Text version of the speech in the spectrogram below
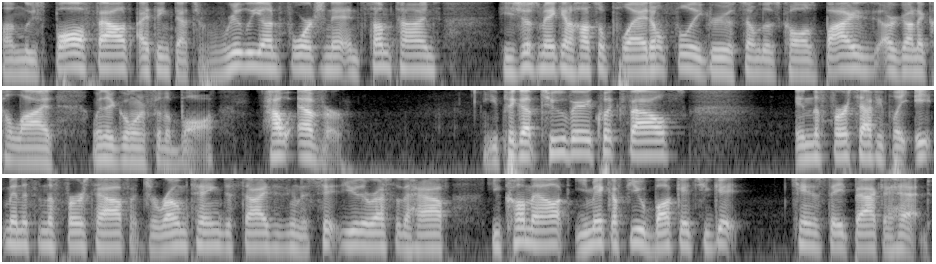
on loose ball fouls. I think that's really unfortunate. And sometimes He's just making a hustle play. I don't fully agree with some of those calls. Bodies are going to collide when they're going for the ball. However, you pick up two very quick fouls in the first half. You play eight minutes in the first half. Jerome Tang decides he's going to sit you the rest of the half. You come out, you make a few buckets, you get Kansas State back ahead.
